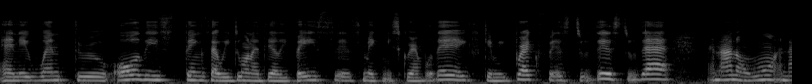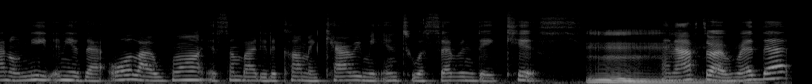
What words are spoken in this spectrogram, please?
and it went through all these things that we do on a daily basis make me scrambled eggs give me breakfast do this do that and i don't want and i don't need any of that. All i want is somebody to come and carry me into a seven day kiss. Mm. and after i read that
